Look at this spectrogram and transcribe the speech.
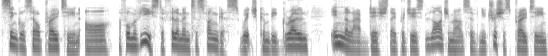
single cell protein, are a form of yeast, a filamentous fungus, which can be grown in the lab dish. They produce large amounts of nutritious protein.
